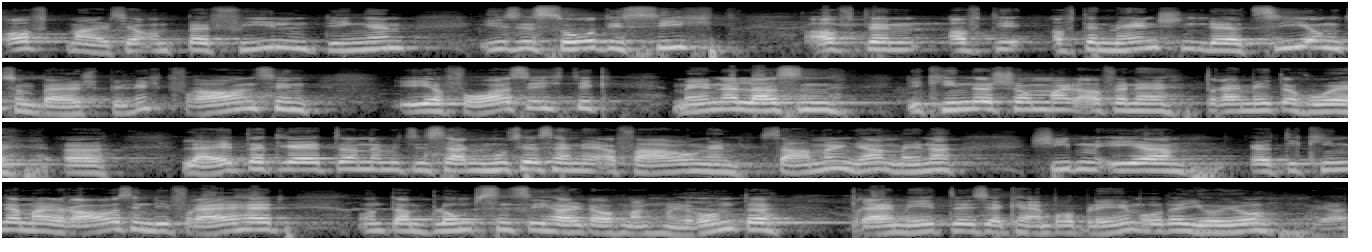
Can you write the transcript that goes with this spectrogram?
Oftmals. Ja? Und bei vielen Dingen ist es so, die Sicht auf den, auf, die, auf den Menschen in der Erziehung zum Beispiel. Nicht? Frauen sind eher vorsichtig, Männer lassen die Kinder schon mal auf eine drei Meter hohe äh, Leiter klettern, damit sie sagen, muss ja seine Erfahrungen sammeln. Ja, Männer schieben eher äh, die Kinder mal raus in die Freiheit und dann plumpsen sie halt auch manchmal runter. Drei Meter ist ja kein Problem, oder Jojo? Ja,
